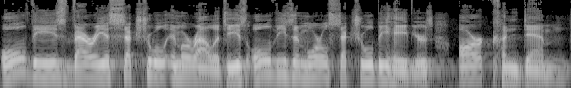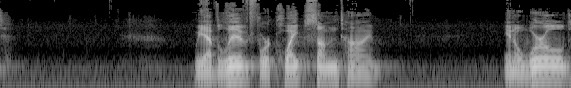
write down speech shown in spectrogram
all these various sexual immoralities, all these immoral sexual behaviors are condemned. We have lived for quite some time in a world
